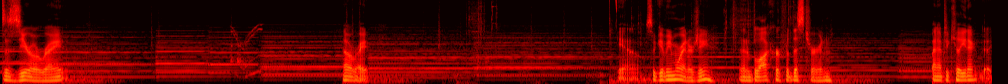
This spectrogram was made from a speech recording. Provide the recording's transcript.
It's a zero, right? Oh, right. Yeah, so give me more energy. And then block her for this turn. Might have to kill you next. Uh,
